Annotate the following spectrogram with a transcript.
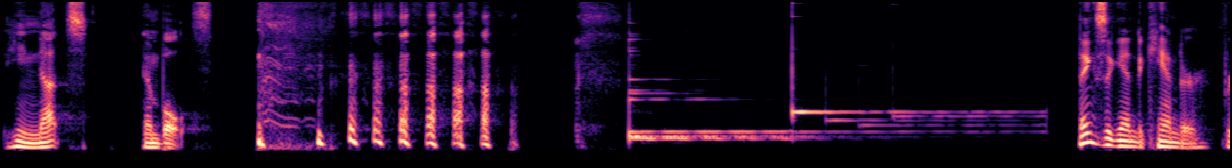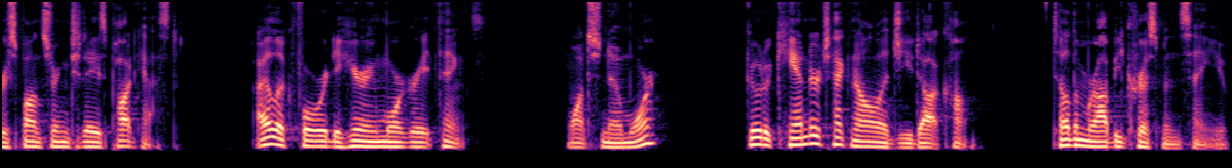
He nuts and bolts. Thanks again to Candor for sponsoring today's podcast. I look forward to hearing more great things. Want to know more? Go to candortechnology.com. Tell them Robbie Chrisman sent you.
